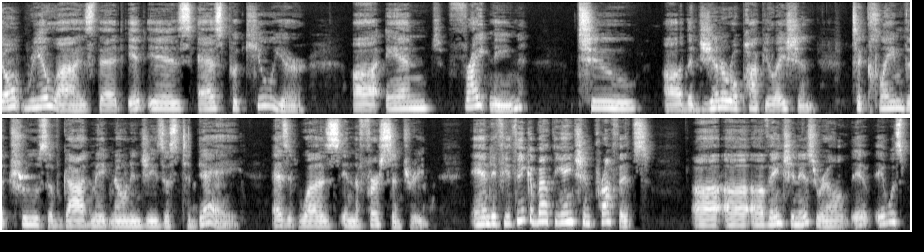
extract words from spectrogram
don't realize that it is as peculiar uh, and frightening to uh, the general population to claim the truths of God made known in Jesus today as it was in the first century. And if you think about the ancient prophets uh, uh, of ancient Israel, it, it was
